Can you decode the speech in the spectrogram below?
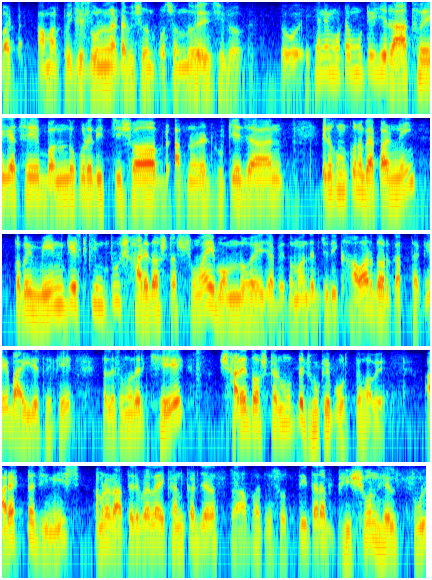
বাট আমার তো যে দোলনাটা ভীষণ পছন্দ হয়েছিল। তো এখানে মোটামুটি যে রাত হয়ে গেছে, বন্ধ করে দিচ্ছি সব, আপনারা ঢুকে যান, এরকম কোনো ব্যাপার নেই। তবে মেন গেট কিন্তু সাড়ে দশটার সময় বন্ধ হয়ে যাবে। তোমাদের যদি খাওয়ার দরকার থাকে বাইরে থেকে, তাহলে তোমাদের খেয়ে সাড়ে দশটার মধ্যে ঢুকে পড়তে হবে। আর একটা জিনিস, আমরা রাতের বেলা এখানকার যারা স্টাফ আছে সত্যি তারা ভীষণ হেল্পফুল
